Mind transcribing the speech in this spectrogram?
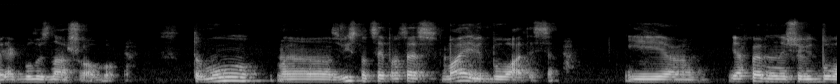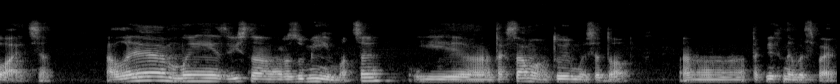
як були з нашого боку. Тому, звісно, цей процес має відбуватися, і я впевнений, що відбувається. Але ми, звісно, розуміємо це і так само готуємося до таких небезпек.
